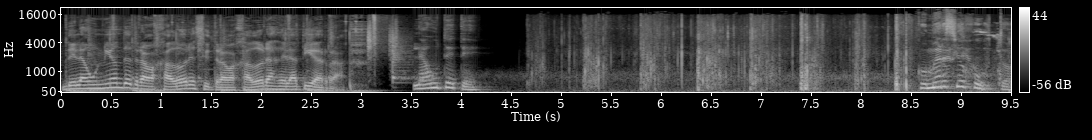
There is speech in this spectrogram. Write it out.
de la Unión de Trabajadores y Trabajadoras de la Tierra. la UTT. Comercio justo.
